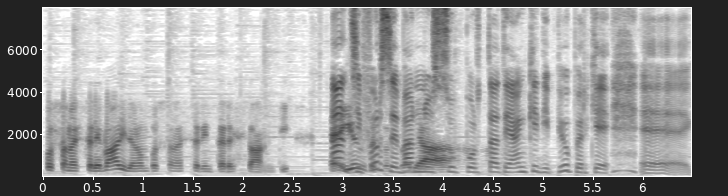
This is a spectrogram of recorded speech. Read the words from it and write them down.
possano essere valide, non possono essere interessanti. Eh, Anzi, forse storia... vanno supportate anche di più perché eh,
